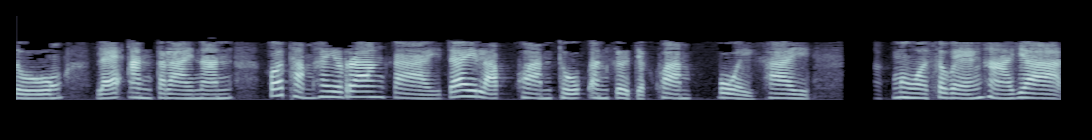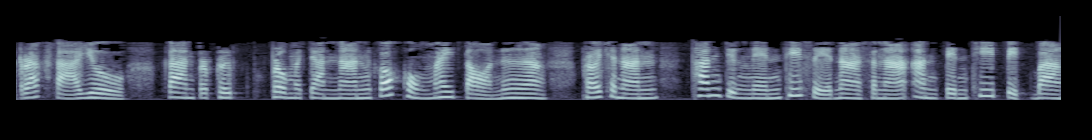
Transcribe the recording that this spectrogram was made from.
สูง และอันตรายนั้น ก็ทำให้ร่างกายได้รับความทุกข์อันเกิดจากความป่วยไข้ หากมัวแสวงหายารักษาอยู่ การประพฤติพรหมจรรย์นั้นก็คงไม่ต่อเนื่อง เพราะฉะนั้นท่านจึงเน้นที่เสนาสนะอันเป็นที่ปิดบัง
